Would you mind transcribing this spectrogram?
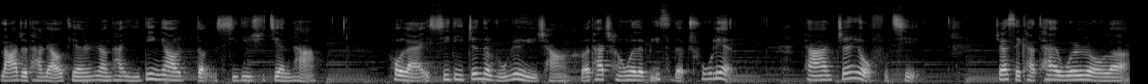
拉着他聊天，让他一定要等熙娣去见他。后来，熙娣真的如愿以偿，和他成为了彼此的初恋。他真有福气。Jessica 太温柔了，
